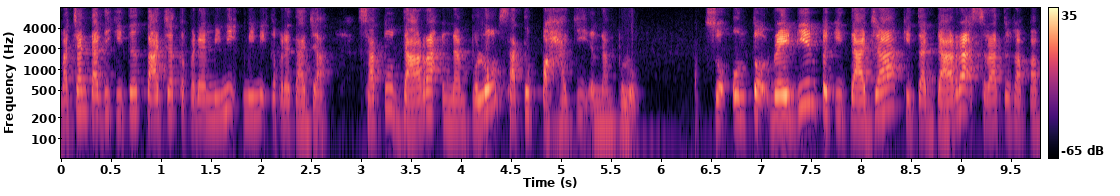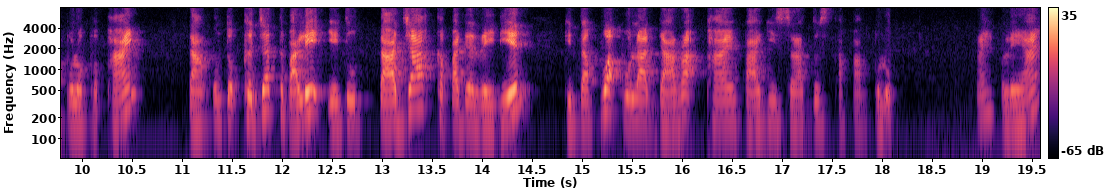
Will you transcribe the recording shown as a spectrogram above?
Macam tadi kita tajah kepada minit, minit kepada tajah. Satu darat 60, satu bahagi 60. So untuk radian pergi tajah, kita darat 180 per pi. Dan untuk kerja terbalik iaitu tajah kepada radian, kita buat pula darat pi bagi 180. Eh, boleh eh?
